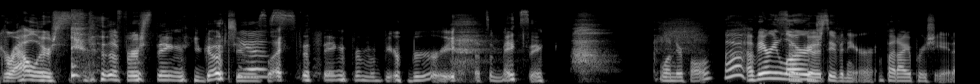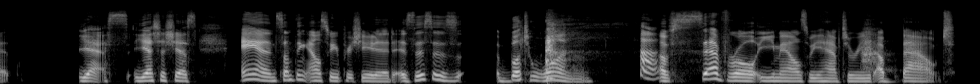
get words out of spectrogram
growlers, the first thing you go to Yes. is like the thing from a beer brewery. That's amazing. Wonderful. Ah, A very large good. souvenir, but I appreciate it. Yes, yes, yes, yes. And something else we appreciated is this is but one of several emails we have to read about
